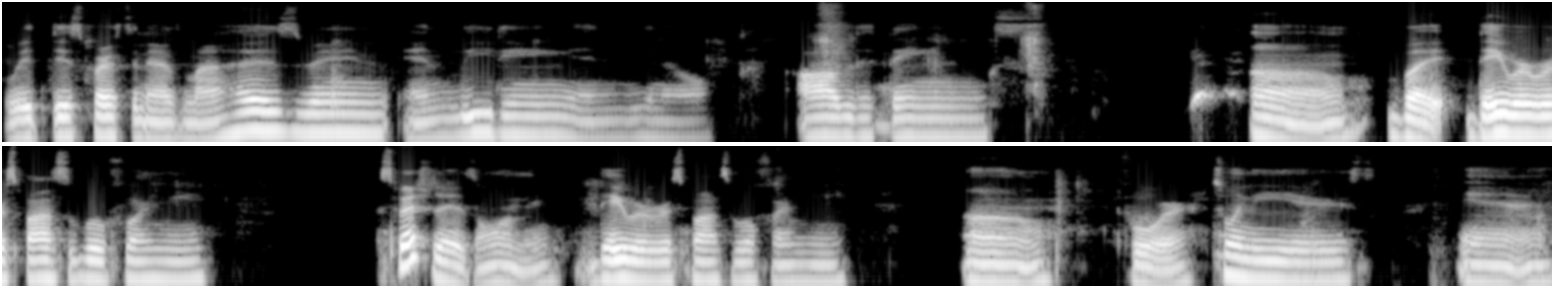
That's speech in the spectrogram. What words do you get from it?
with this person as my husband and leading and you know all the things um but they were responsible for me especially as a woman they were responsible for me um for 20 years and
